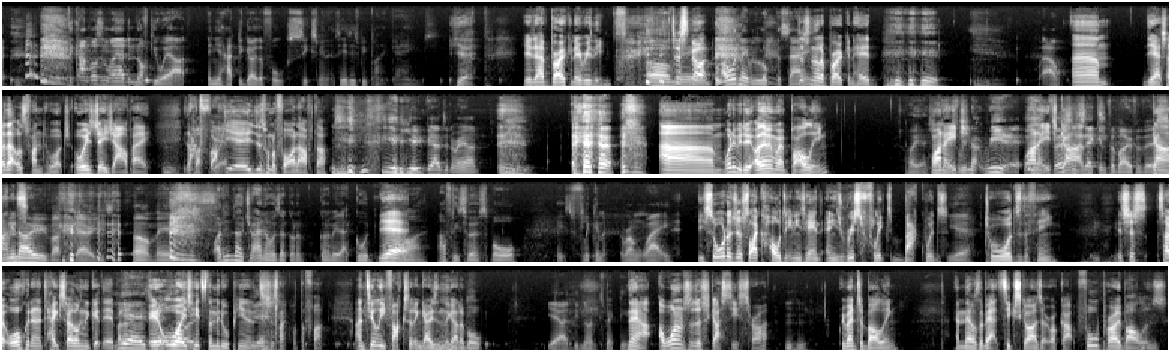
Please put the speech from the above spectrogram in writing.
The cunt wasn't allowed to knock you out and you had to go the full six minutes, he'd just be playing games. Yeah. You'd have broken everything. Oh, Just man. not- I wouldn't even look the same. Just not a broken head. Wow. Um, yeah, so that was fun to watch. Always G Sharp. Mm, You're like, fuck yeah. you just want to fight after. you, you bouncing around. um, what did we do? Oh, then we went bowling. Oh yeah, One sure each? We know, we, yeah. One each, First guns. and second for both of us. We Guns. know who fucking carries. oh man, I didn't know Trainer was that gonna gonna be that good. Yeah. After his first ball, he's flicking it the wrong way. He sort of just like holds it in his hands and his wrist flicks backwards Yeah. towards the thing. It's just so awkward and it takes so long to get there, but it- Yeah, it, very always hits the middle pin and it's just like, what the fuck? Until he fucks it and goes in the gutter ball. Yeah, I did not expect him. Now, I wanted to discuss this, right? Mm-hmm. We went to bowling and there was about six guys that Rock Up, full pro Mm. bowlers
